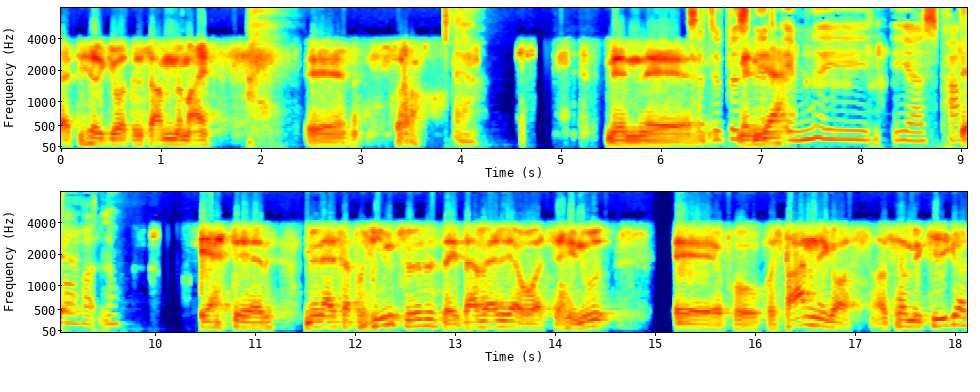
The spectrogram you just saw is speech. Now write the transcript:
at de havde gjort det samme med mig. Øh, så, ja. men, øh, Så det er blevet sådan et ja, emne i, i jeres parforhold nu. ja, det er det. Men altså, på hendes fødselsdag, der valgte jeg jo at tage hende ud øh, på, på stranden, ikke også? Og så med kigger,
